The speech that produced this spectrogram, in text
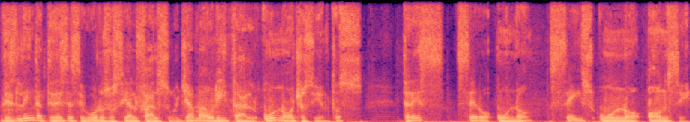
deslíndate de ese seguro social falso, llama ahorita al 1 800 301-6111.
